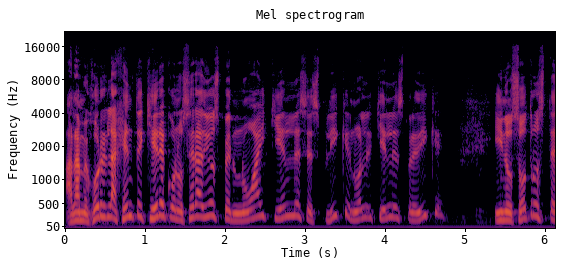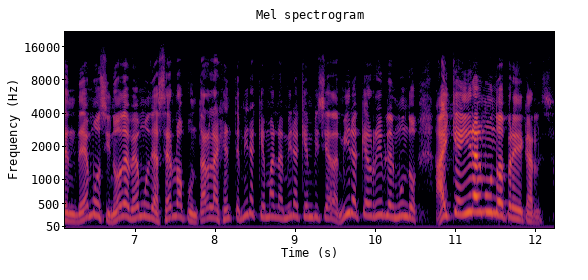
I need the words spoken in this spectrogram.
a lo mejor la gente quiere conocer a Dios, pero no hay quien les explique, no hay quien les predique. Y nosotros tendemos y no debemos de hacerlo apuntar a la gente, mira qué mala, mira qué enviciada, mira qué horrible el mundo. Hay que ir al mundo a predicarles.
